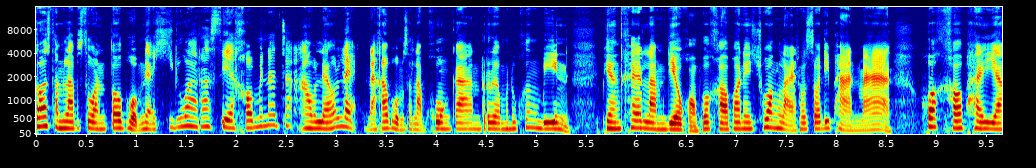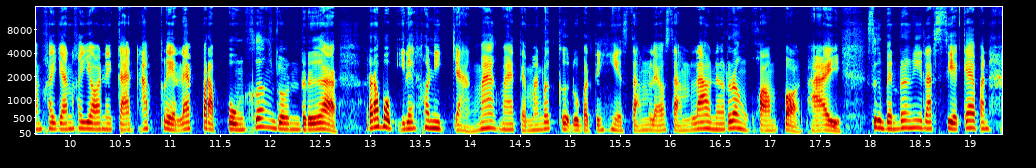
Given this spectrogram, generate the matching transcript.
ก็สำหรับส่วนตัวผมเนี่ยคิดว่ารัสเซียเขาไม่น่าจะเอาแล้วแหละนะครับผมสำหรับโครงการเรือบรรทุกเครื่องบิน เพียงแค่ลำเดียวของพวกเขาเพราะในช่วงหลายทศวรรษที่ผ่านมา พวกเขาพยายามขยันขยอในการอัปเกรดและปรับปรุงเครื่องยนต์เรือ ระบบอิเล็กทรอนิกส์อย่างมากมายแต่มันก็เกิดอุบัติเหตุซ้ำแล้วซ้ำเล่าในเรื่องความปลอดภัย ซึ่งเป็นเรื่องที่รัสเซียแก้ปัญหา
